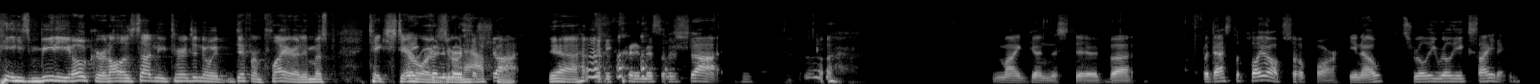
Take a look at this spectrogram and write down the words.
he's mediocre and all of a sudden he turns into a different player. They must take steroids during halftime. shot. Yeah. He couldn't miss a shot. My goodness, dude. But but that's the playoff so far. You know, it's really really exciting.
